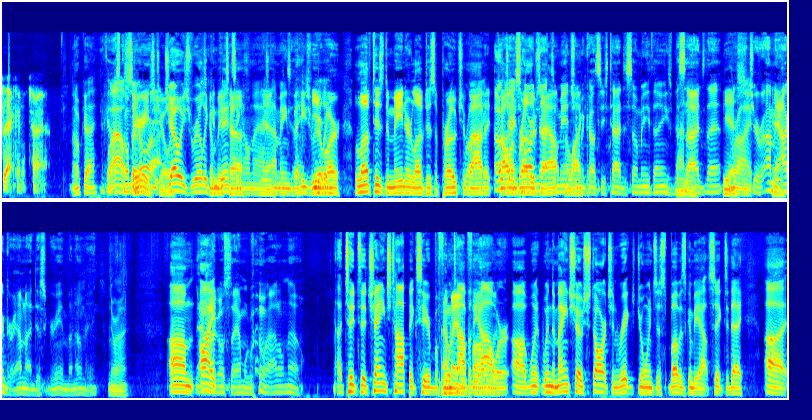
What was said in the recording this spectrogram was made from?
second of time. Okay. it's Wow. Serious, hard. Joey. Joey's really It's gonna be convincing on that. Yeah. I mean, but he's really were loved his demeanor, loved his approach about it, calling OJ's hard brothers not out. to I mention like it. because he's tied to so many things besides that. Yes. Right. Sure. I mean, Yeah. I agree. I'm not disagreeing by no means. right. Um, Now, all I'm not going to say I'm going to go, I don't know. Uh, to to change topics here I before may top of the hour, uh, when when the main show starts and Rick joins us, Bubba's going to be out sick today. Uh,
